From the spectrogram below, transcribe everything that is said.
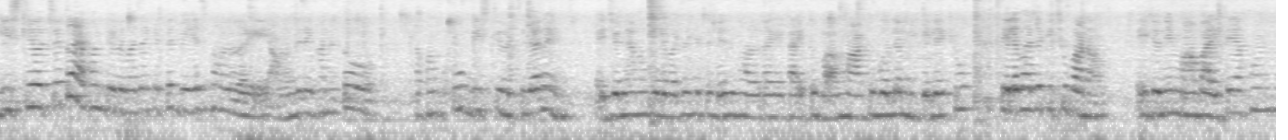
বৃষ্টি হচ্ছে তো এখন তেল ভাজা খেতে বেশ ভালো লাগে। আমাদের এখানে তো এখন খুব বৃষ্টি হচ্ছে জানেন? এই জন্য এখন তেলে ভাজা খেতে বেশ ভালো লাগে। তাই তো বা- মাকে বললাম বিকেলে একটু তেলে ভাজা কিছু বানাও। এই জন্যই মা বাড়িতে এখন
